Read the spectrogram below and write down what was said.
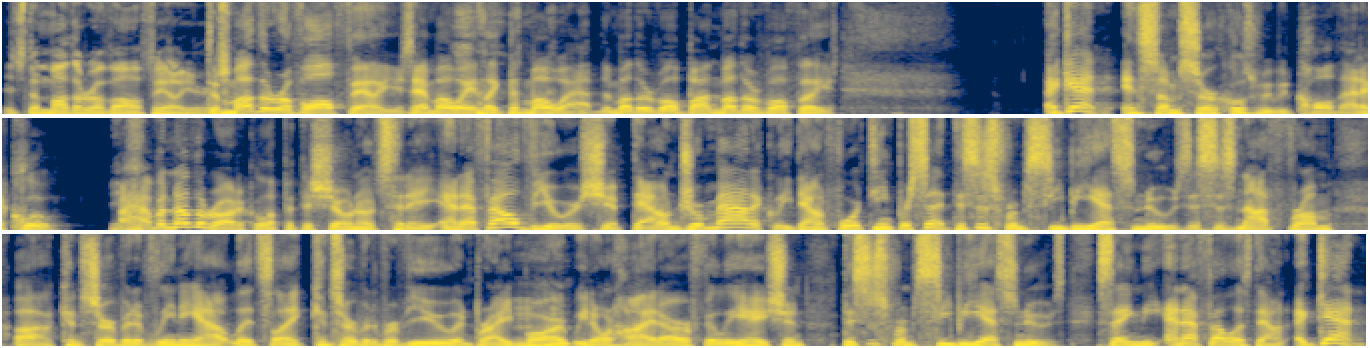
It's the mother of all failures. The mother of all failures, MOA, like the Moab, the mother of all bond, mother of all failures. Again, in some circles, we would call that a clue. I have another article up at the show notes today. NFL viewership down dramatically, down 14%. This is from CBS News. This is not from uh, conservative leaning outlets like Conservative Review and Breitbart. We don't hide our affiliation. This is from CBS News saying the NFL is down. Again,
